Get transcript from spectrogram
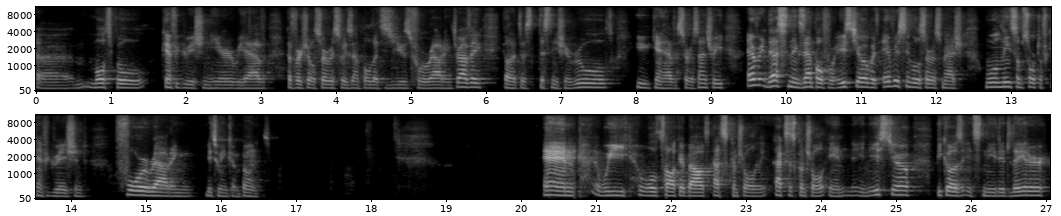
uh, multiple configuration here. We have a virtual service, for example, that is used for routing traffic. You'll have this destination rules. You can have a service entry. Every that's an example for Istio, but every single service mesh will need some sort of configuration for routing between components. And we will talk about access control, access control in, in Istio because it's needed later.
